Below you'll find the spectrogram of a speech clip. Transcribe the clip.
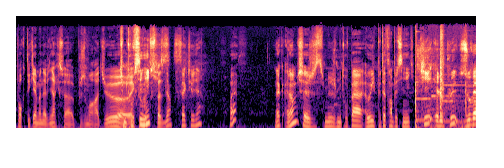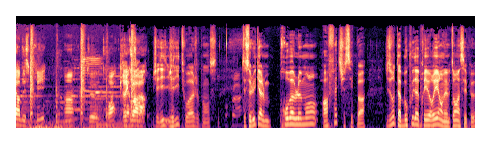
pour que tu aies quand même un avenir qui soit plus ou moins radieux. Tu me euh, trouves que cynique Tout se passe bien. C'est ça que tu veux dire Ouais. D'accord. Ah non, je, je, me- je me trouve pas. Ah oui, peut-être un peu cynique. Qui est le plus ouvert d'esprit? 1, 2, 3. Grégoire. J'ai dit, j'ai dit toi, je pense. C'est celui qui a le- probablement. En fait, je sais pas. Disons que t'as beaucoup d'a priori et en même temps assez peu.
